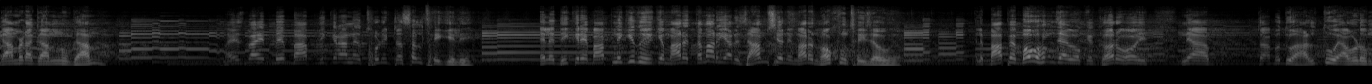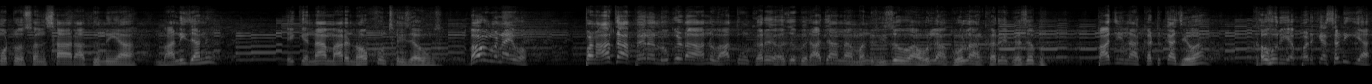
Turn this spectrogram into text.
ગામડા ગામનું ગામ. મહેશભાઈ, બે બાપ દીકરાને થોડી ટસલ થઈ ગયેલી. એટલે દીકરે બાપને કીધું કે મારે તમારે યાર જામશે ને મારે નોખું થઈ જવું એટલે બાપે બહુ સમજાવ્યો કે ઘર હોય ને આ તો આ બધું હાલતું હોય, આવડો મોટો સંસાર, આ દુનિયા, માની જાને? એ કે ના, મારે નોખું થઈ જવું છે. બહુ મનાવ્યો. પણ આધા પહેરેલ ઉગડા અને વાતું કરે, હજબ રાજાના મન રીઝોવા હોલા ગોલા કરે, ગજબ પાજીના કટકા જેવા. ખહુરિયા પડકે સડી ગયા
